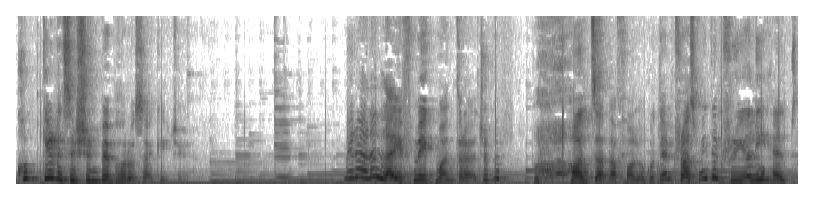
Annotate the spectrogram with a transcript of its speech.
खुद के डिसीज़न पे भरोसा कीजिए। मेरा ना लाइफ में एक मंत्र है, जो मैं बहुत ज़्यादा फॉलो करती हूँ trust me that really helps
